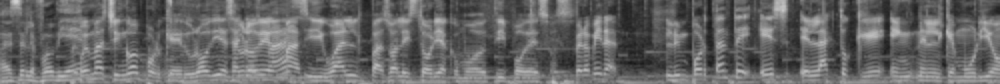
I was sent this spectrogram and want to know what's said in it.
A ese le fue bien. fue más chingón porque duró 10 años Duró 10 más, más. y igual pasó a la historia como tipo de esos. Pero mira, lo importante es el acto que en, en el que murió.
